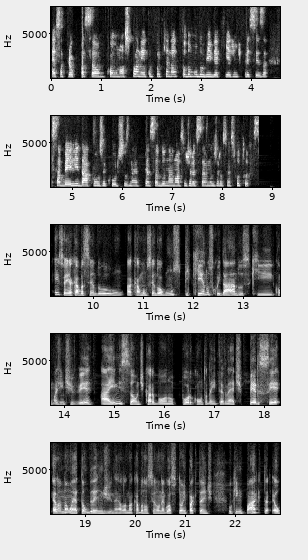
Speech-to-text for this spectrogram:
essa preocupação com o nosso planeta, porque né, todo mundo vive aqui, a gente precisa saber lidar com os recursos, né, pensando na nossa geração e nas gerações futuras. É isso aí, acaba sendo, acabam sendo alguns pequenos cuidados que, como a gente vê, a emissão de carbono por conta da internet, per se, ela não é tão grande, né? Ela não acaba não sendo um negócio tão impactante. O que impacta é o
